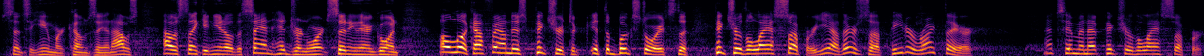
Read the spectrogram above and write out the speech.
sense of humor comes in. I was, I was thinking, you know, the Sanhedrin weren't sitting there and going, Oh, look, I found this picture at the, at the bookstore. It's the picture of the Last Supper. Yeah, there's uh, Peter right there. That's him in that picture of the Last Supper.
